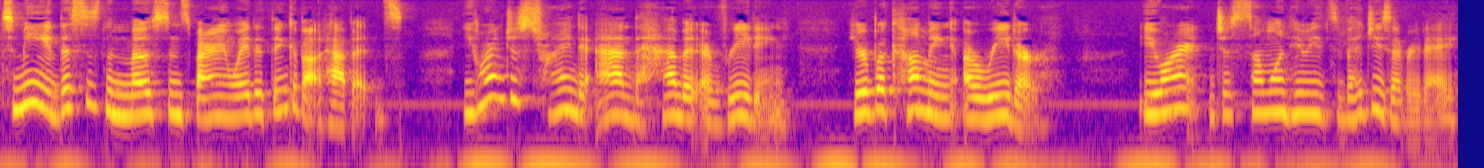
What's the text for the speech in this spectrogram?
To me, this is the most inspiring way to think about habits. You aren't just trying to add the habit of reading, you're becoming a reader. You aren't just someone who eats veggies every day,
